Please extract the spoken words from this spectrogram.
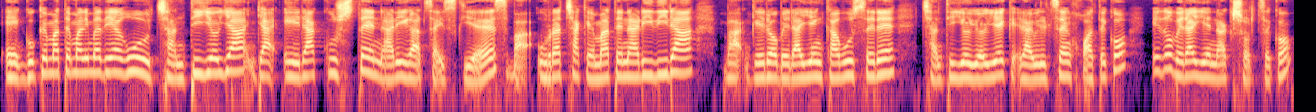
e, guk ematen bali badiagu txantilloia ja erakusten ari gatzaizki, ez? Ba, urratsak ematen ari dira, ba, gero beraien kabuz ere txantilloi hoiek erabiltzen joateko edo beraienak sortzeko.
